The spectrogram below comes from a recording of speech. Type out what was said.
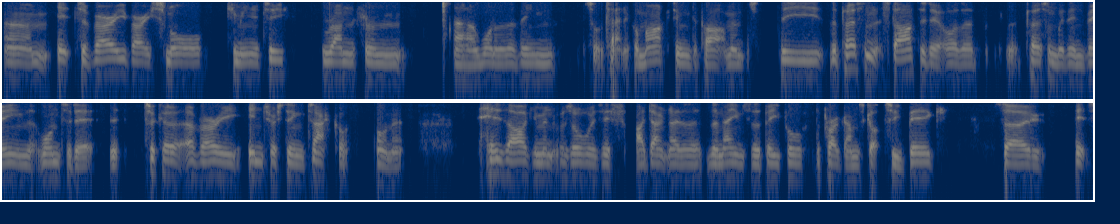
Um, it's a very, very small community run from uh, one of the Veeam sort of technical marketing departments. The the person that started it, or the, the person within Veeam that wanted it, it took a, a, very interesting tack on it. His argument was always, if I don't know the, the names of the people, the program's got too big. So it's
